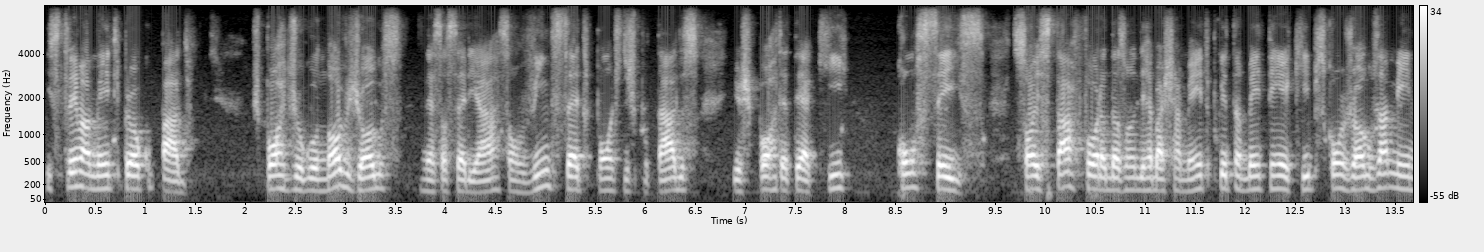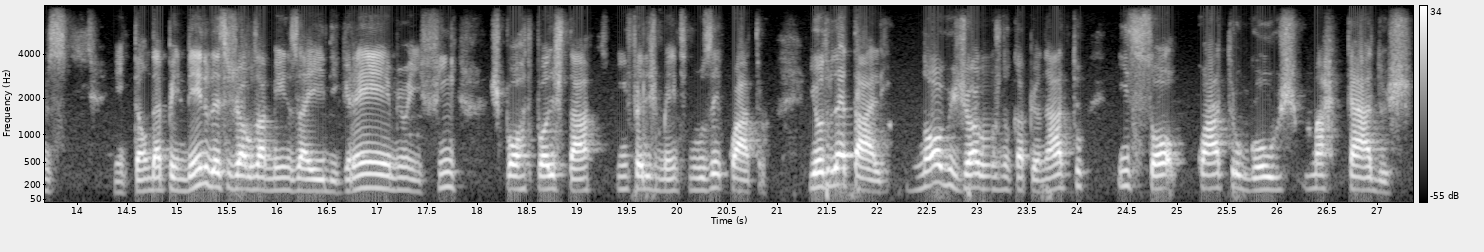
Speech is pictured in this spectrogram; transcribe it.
extremamente preocupado. O Sport jogou nove jogos nessa Série A, são 27 pontos disputados, e o Sport até aqui com seis. Só está fora da zona de rebaixamento porque também tem equipes com jogos a menos. Então, dependendo desses jogos a menos aí de Grêmio, enfim, o esporte pode estar, infelizmente, no Z4. E outro detalhe: nove jogos no campeonato e só quatro gols marcados.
